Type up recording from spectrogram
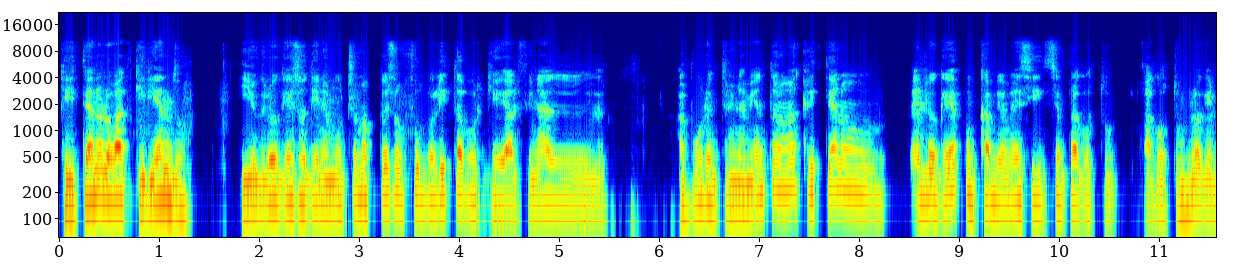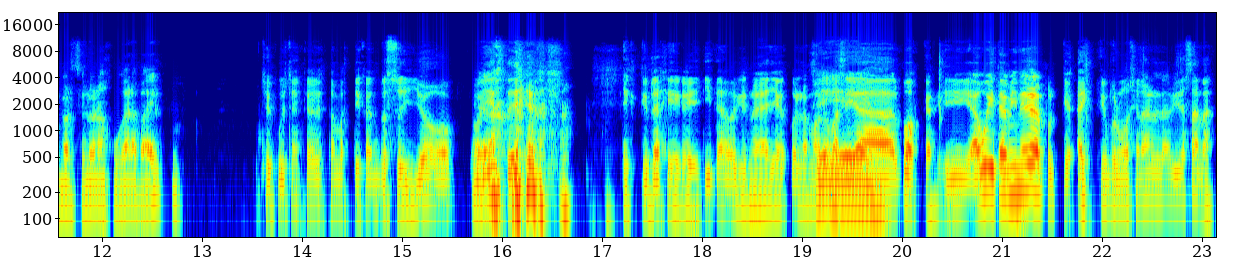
Cristiano lo va adquiriendo. Y yo creo que eso tiene mucho más peso en futbolista porque al final, a puro entrenamiento nomás, Cristiano es lo que es. Pues, en cambio, Messi siempre acostum- acostumbró que el Barcelona jugara para él. pues. Si escuchan que está masticando soy yo, oyente. Es que traje galletitas porque no voy a llegar con la mano Sí. vacía al podcast. Y agüita mineral porque hay que promocionar la vida sana.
